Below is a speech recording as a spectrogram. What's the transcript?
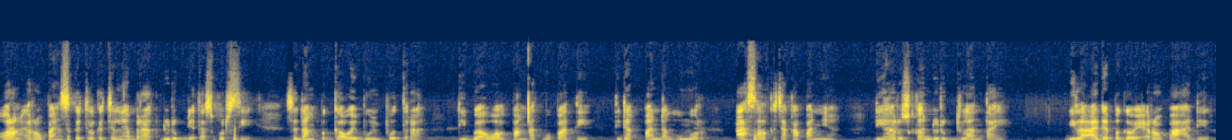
Orang Eropa yang sekecil-kecilnya berhak duduk di atas kursi, sedang pegawai Bumi Putra di bawah pangkat bupati tidak pandang umur asal kecakapannya diharuskan duduk di lantai. Bila ada pegawai Eropa hadir,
